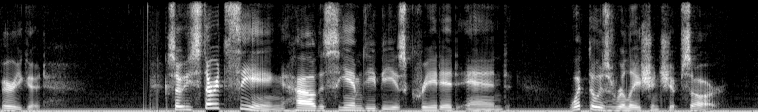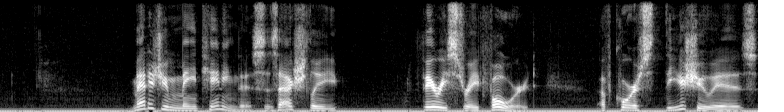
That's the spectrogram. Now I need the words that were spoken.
Very good. So you start seeing how the CMDB is created and what those relationships are. Managing and maintaining this is actually very straightforward. Of course, the issue is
